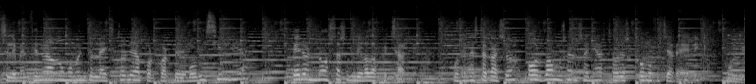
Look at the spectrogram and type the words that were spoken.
Se le menciona en algún momento en la historia por parte de Bobby Silvia Pero no estás obligado a ficharle. Pues en esta ocasión os vamos a enseñar chavales cómo fichar a Eric. Muy bien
